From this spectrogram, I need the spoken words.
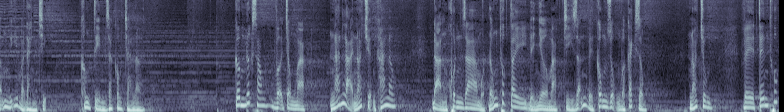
Ngẫm nghĩ và đành chịu, Không tìm ra câu trả lời. Cơm nước xong, Vợ chồng Mạc nán lại nói chuyện khá lâu. Đàn khuân ra một đống thuốc tây Để nhờ Mạc chỉ dẫn về công dụng và cách dùng. Nói chung, Về tên thuốc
